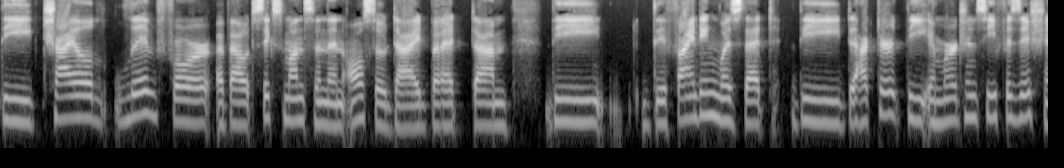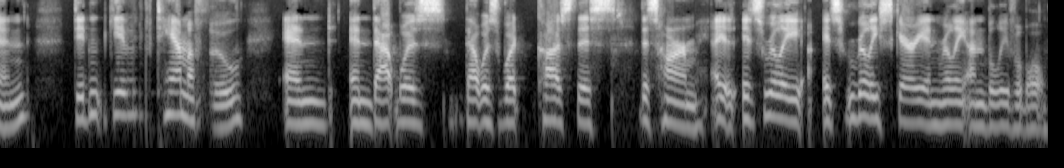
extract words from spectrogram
the child lived for about six months and then also died. But um, the the finding was that the doctor, the emergency physician, didn't give Tamiflu, and and that was that was what caused this this harm. It's really it's really scary and really unbelievable.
